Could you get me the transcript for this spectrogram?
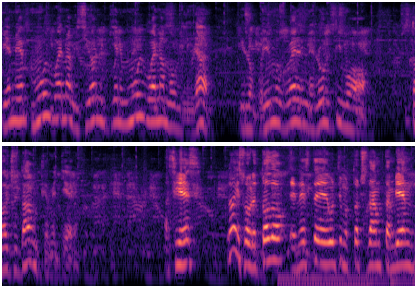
Tiene muy buena visión y tiene muy buena movilidad. Y lo pudimos ver en el último touchdown que metieron. Así es. No, y sobre todo en este último touchdown también,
